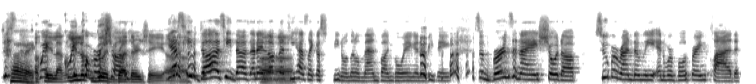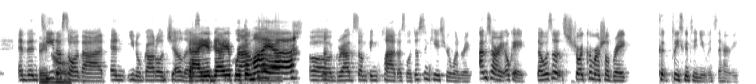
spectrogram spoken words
Just Ay. Okay quick, lang. quick you look good, commercial. Brother Jay. Ah. Yes, he does. He does. And I love that Uh-uh. he has like a you know little man bun going and everything. so Burns and I showed up super randomly and we're both wearing plaid. And then I Tina know. saw that and you know got all jealous. Gaya, and gaya, grabbed, puto maya. Uh, grabbed something plaid as well, just in case you're wondering. I'm sorry. Okay, that was a short commercial break. C- please continue, Insta Harry.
